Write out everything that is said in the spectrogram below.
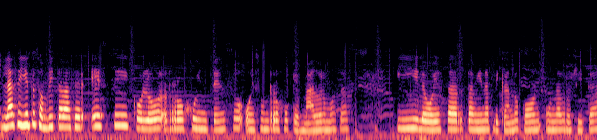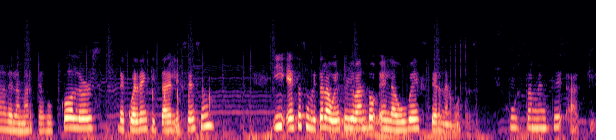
La siguiente sombrita va a ser este color rojo intenso o es un rojo quemado, hermosas. Y le voy a estar también aplicando con una brochita de la marca Good Colors. Recuerden quitar el exceso. Y esta sombrita la voy a estar llevando en la V externa, hermosas. Justamente aquí.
